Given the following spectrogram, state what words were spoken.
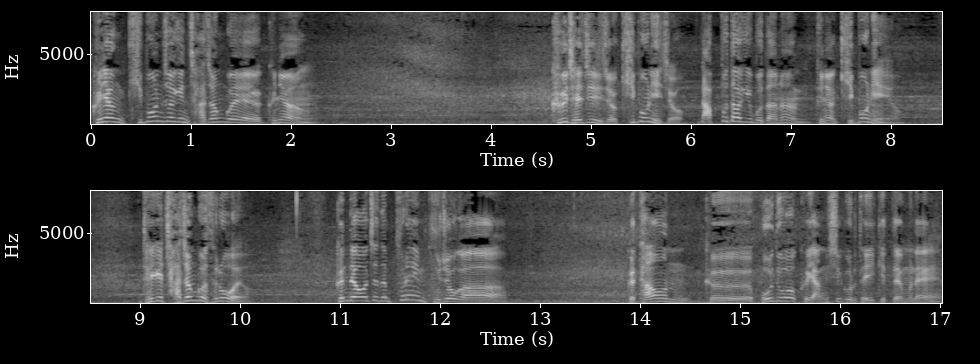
그냥 기본적인 자전거의 그냥 그 재질이죠. 기본이죠. 나쁘다기보다는 그냥 기본이에요. 되게 자전거스러워요. 근데 어쨌든 프레임 구조가 그 다혼 그 보드워크 양식으로 돼 있기 때문에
